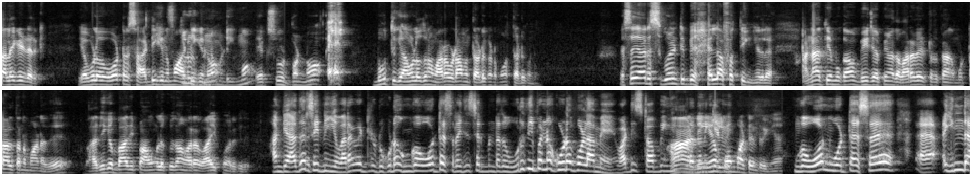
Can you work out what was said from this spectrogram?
தலைகீழ இருக்கு. எவ்வளோ ஓட்டர்ஸ் அடிக்கணுமோ அடிக்கணும். முடியுமோ? எக்ஸ்க்ளூட் பண்ணணும். பூத்துக்கு அவ்வளோ தூரம் வர விடாமல் தடுக்கணுமோ தடுக்கணும். SIR is going to be hell of a thing இதில். அதிமுகவும் பிஜேபியும் அதை வரவேற்றிருக்காங்க. முட்டாள்தனமானது. அதிக பாதிப்பு அவங்களுக்கு தான் வர வாய்ப்பும் இருக்குது. அண்ட் அதர் சைட் நீங்க வரவேற்றுட்டு கூட உங்க ஓட்டர்ஸ் ரெஜிஸ்டர் பண்றதை உறுதி பண்ண கூட போலாமே. வாட் இஸ் ஸ்டாப்பிங் போக மாட்டேன்றீங்க உங்க ஓன் ஓட்டர்ஸை இந்த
